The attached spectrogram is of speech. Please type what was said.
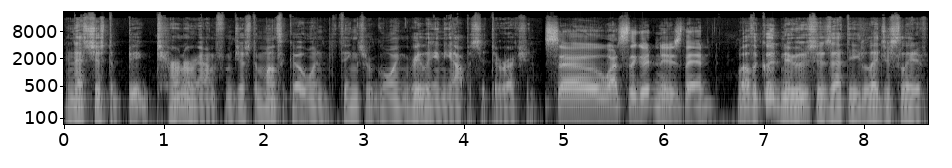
And that's just a big turnaround from just a month ago when things were going really in the opposite direction. So, what's the good news then? Well, the good news is that the Legislative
